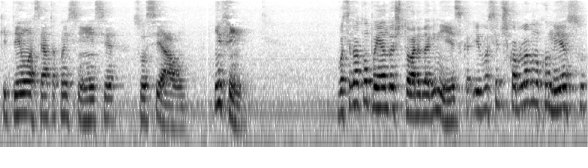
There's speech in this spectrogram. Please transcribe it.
que tem uma certa consciência social. Enfim, você vai acompanhando a história da Agnieszka e você descobre logo no começo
